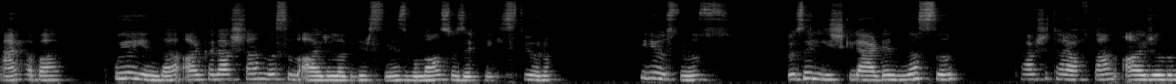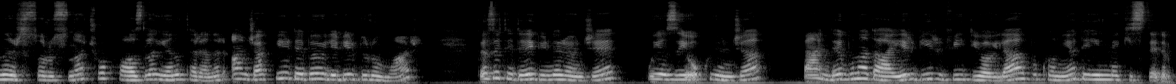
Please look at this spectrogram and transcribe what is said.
Merhaba. Bu yayında arkadaştan nasıl ayrılabilirsiniz bundan söz etmek istiyorum. Biliyorsunuz özel ilişkilerde nasıl karşı taraftan ayrılınır sorusuna çok fazla yanıt aranır. Ancak bir de böyle bir durum var. Gazetede günler önce bu yazıyı okuyunca ben de buna dair bir videoyla bu konuya değinmek istedim.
